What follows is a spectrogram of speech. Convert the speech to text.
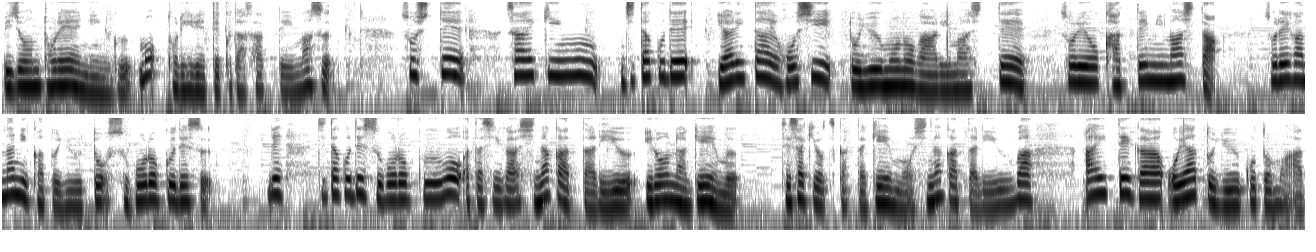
ビジョントレーニングも取り入れてくださっています。そして最近自宅でやりたい欲しいというものがありましてそれを買ってみました。それが何かというとすごろくです。で自宅ですごろくを私がしなかった理由いろんなゲーム手先を使ったゲームをしなかった理由は相手が親ということもあっ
